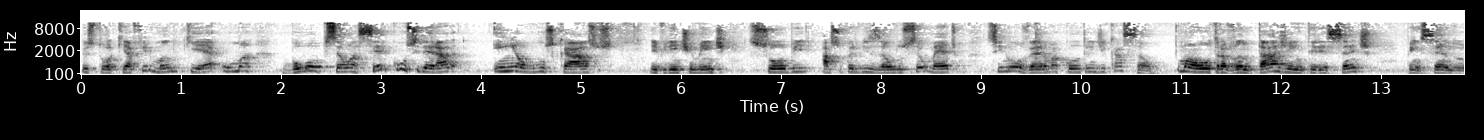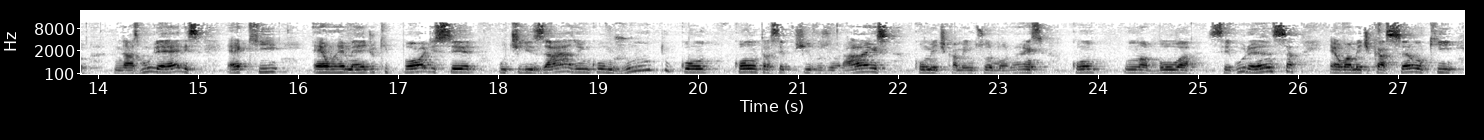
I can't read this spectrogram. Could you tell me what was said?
eu estou aqui afirmando que é uma boa opção a ser considerada em alguns casos, evidentemente sob a supervisão do seu médico, se não houver uma contraindicação. Uma outra vantagem interessante pensando nas mulheres é que é um remédio que pode ser utilizado em conjunto com contraceptivos orais, com medicamentos hormonais com uma boa segurança. É uma medicação que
